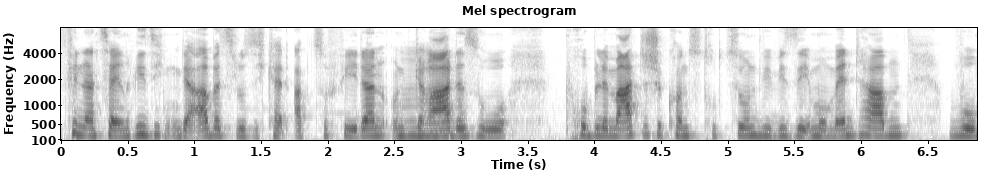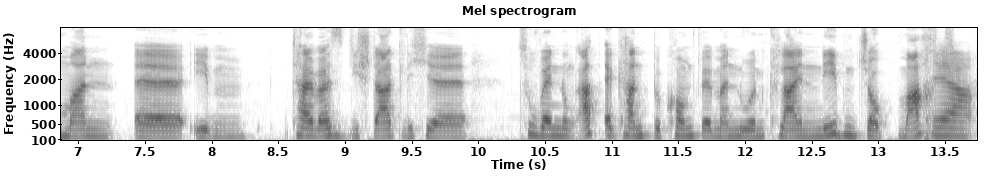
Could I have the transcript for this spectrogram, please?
finanziellen Risiken der Arbeitslosigkeit abzufedern und mhm. gerade so problematische Konstruktionen, wie wir sie im Moment haben, wo man äh, eben teilweise die staatliche Zuwendung aberkannt bekommt, wenn man nur einen kleinen Nebenjob macht, ja.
